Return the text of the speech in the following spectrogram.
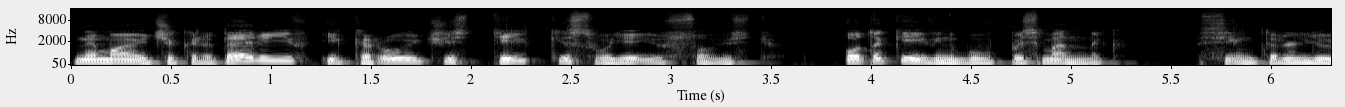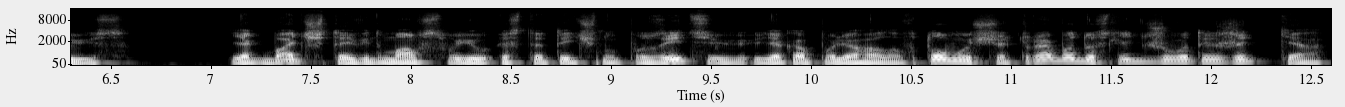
не маючи критеріїв і керуючись тільки своєю совістю. Отакий він був письменник Сінтер Льюіс. Як бачите, він мав свою естетичну позицію, яка полягала в тому, що треба досліджувати життя,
